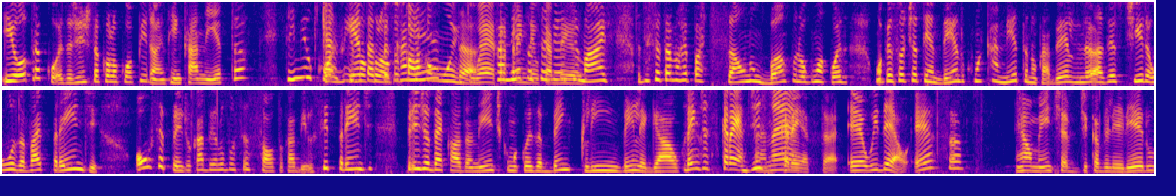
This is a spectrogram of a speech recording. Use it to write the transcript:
E outra coisa, a gente já colocou a piranha. Tem caneta, tem mil coisas que eu vou Caneta, as colocar. pessoas colocam muito, é, Caneta você vê demais. Às vezes você está numa repartição, num banco, em alguma coisa, uma pessoa te atendendo com uma caneta no cabelo, às vezes tira, usa, vai, prende. Ou você prende o cabelo, você solta o cabelo. Se prende, prende adequadamente, com uma coisa bem clean, bem legal. Bem discreta, né? Discreta, é o ideal. Essa realmente é de cabeleireiro,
